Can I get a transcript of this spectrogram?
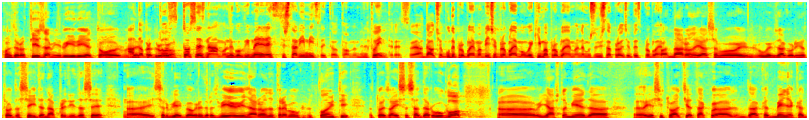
e, konzervatizam ili je to nešto drugo. To, to sve znamo, nego vi meni recite šta vi mislite o tome. Mene to interesuje. A da li će bude problema, bit će problema. Uvek ima problema. Ne može ništa proći bez problema. Pa naravno, ja sam ovaj, uvek zagovorim na to da se ide napred i da se mm. i Srbija i Beograd razvijaju i naravno da treba ukloniti, to je zaista sada ruglo. jasno mi je da je situacija takva da kad, menja, kad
